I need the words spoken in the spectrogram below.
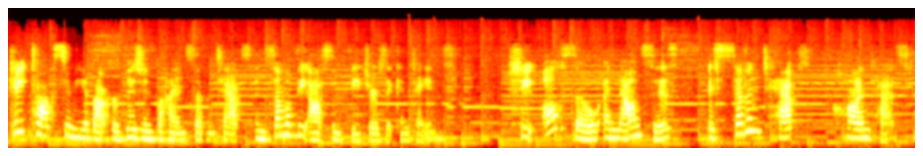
Kate talks to me about her vision behind Seven Taps and some of the awesome features it contains. She also announces a Seven Taps contest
